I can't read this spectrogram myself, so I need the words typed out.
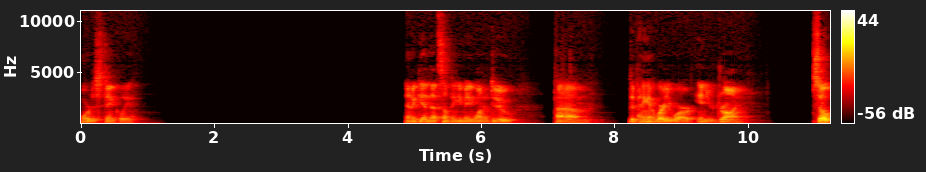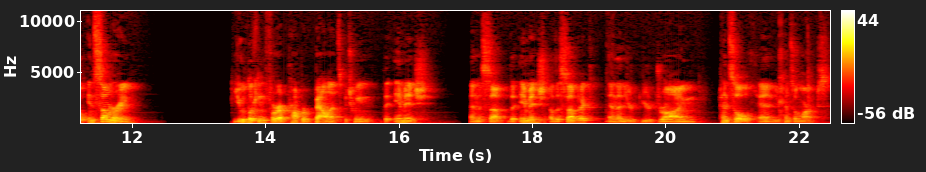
more distinctly. And again, that's something you may want to do um, depending on where you are in your drawing. So, in summary, you're looking for a proper balance between the image and the sub, the image of the subject, and then your your drawing pencil and your pencil marks.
